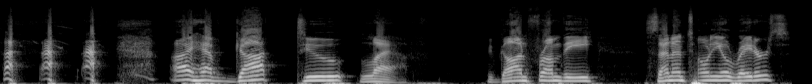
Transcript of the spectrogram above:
I have got to laugh. We've gone from the San Antonio Raiders,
